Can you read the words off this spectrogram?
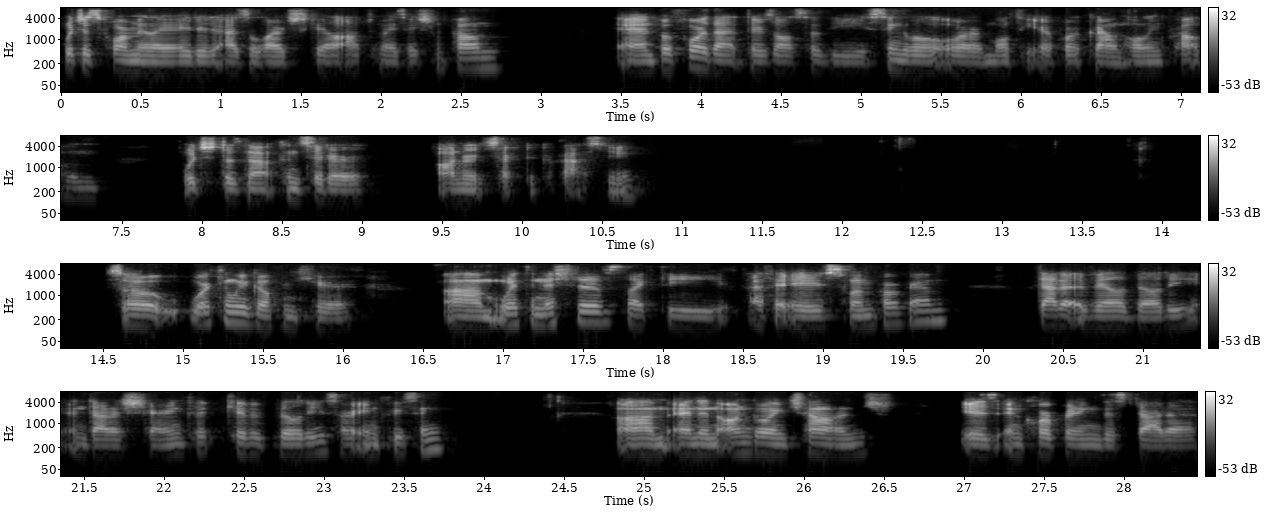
which is formulated as a large-scale optimization problem. And before that, there's also the single or multi-airport ground holding problem, which does not consider en route sector capacity. So where can we go from here? Um, with initiatives like the FAA SWIM program, data availability and data sharing capabilities are increasing. Um, and an ongoing challenge is incorporating this data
